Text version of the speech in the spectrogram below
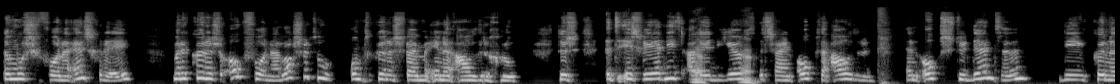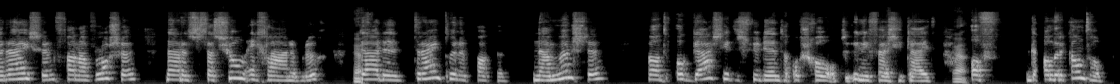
Dan moesten ze voor naar Enschede. Maar dan kunnen ze ook voor naar Losser toe. Om te kunnen zwemmen in een oudere groep. Dus het is weer niet alleen de jeugd. Het zijn ook de ouderen. En ook studenten die kunnen reizen vanaf Losser naar het station in Glanenbrug. Daar de trein kunnen pakken naar Münster want ook daar zitten studenten op school, op de universiteit. Of de andere kant op.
